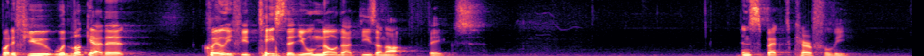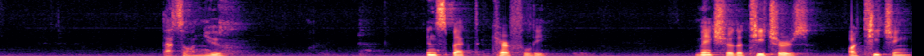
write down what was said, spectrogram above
But if you would look at it, clearly, if you taste it, you'll know that these are not figs inspect carefully. That's on you. Inspect carefully. Make sure the teachers are teaching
